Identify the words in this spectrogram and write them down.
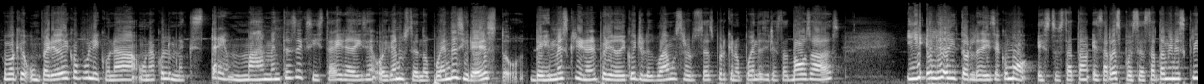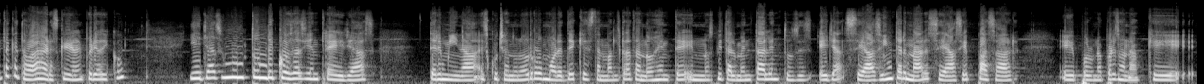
como que un periódico publicó una, una columna extremadamente sexista y ella dice, oigan, ustedes no pueden decir esto, déjenme escribir en el periódico yo les voy a mostrar a ustedes por qué no pueden decir estas babosadas. Y el editor le dice como, esto está esta respuesta está también escrita que te voy a dejar escribir en el periódico. Y ella hace un montón de cosas y entre ellas termina escuchando unos rumores de que están maltratando gente en un hospital mental, entonces ella se hace internar, se hace pasar eh, por una persona que,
